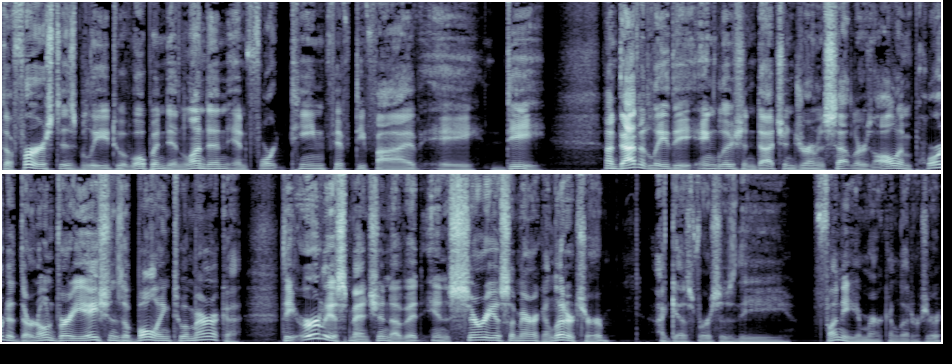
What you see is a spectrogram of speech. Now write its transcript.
The first is believed to have opened in London in 1455 AD. Undoubtedly, the English and Dutch and German settlers all imported their own variations of bowling to America. The earliest mention of it in serious American literature, I guess versus the funny American literature,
